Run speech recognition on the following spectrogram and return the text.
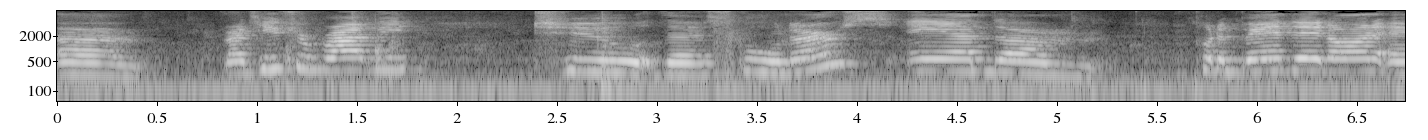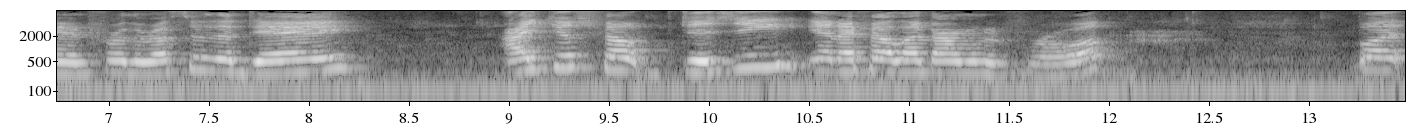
Um, my teacher brought me to the school nurse and um, put a band-aid on, and for the rest of the day, I just felt dizzy, and I felt like I wanted to throw up. But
